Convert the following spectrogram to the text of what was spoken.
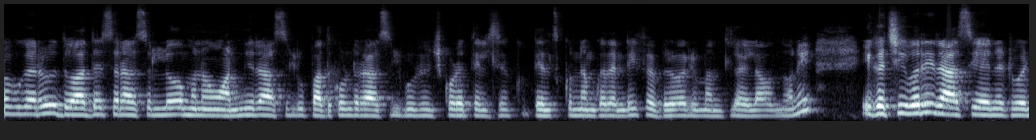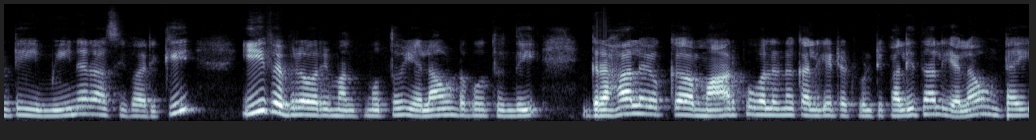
బాబు గారు ద్వాదశ రాసుల్లో మనం అన్ని రాశులు పదకొండు రాశుల గురించి కూడా తెలిసి తెలుసుకున్నాం కదండి. ఫిబ్రవరి మంత్లో ఎలా ఉందో అని. ఇక చివరి రాశి అయినటువంటి మీన రాశి వారికి ఈ ఫిబ్రవరి మంత్ మొత్తం ఎలా ఉండబోతుంది? గ్రహాల యొక్క మార్పు వలన కలిగేటటువంటి ఫలితాలు ఎలా ఉంటాయి?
